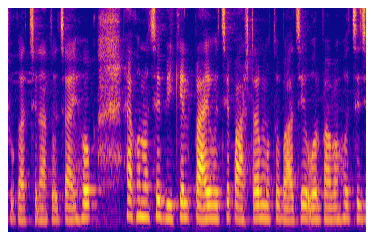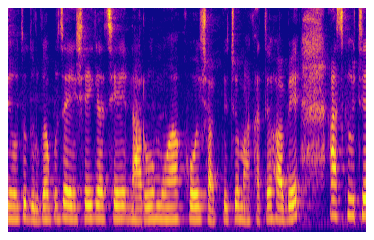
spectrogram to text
শুকাচ্ছে না। তো যাই হোক, এখন হচ্ছে বিকেল প্রায় হচ্ছে পাঁচটার মতো বাজে। ওর বাবা হচ্ছে যেহেতু দুর্গাপূজা এসেই গেছে, নাড়ু, মোয়া, খই সব কিছু মাখাতে হবে। আজকে হচ্ছে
